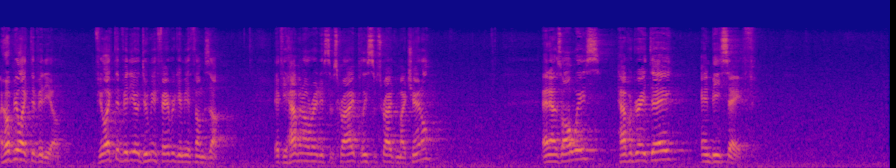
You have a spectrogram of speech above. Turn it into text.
I hope you liked the video. If you liked the video, do me a favor, give me a thumbs up. If you haven't already subscribed, please subscribe to my channel. And as always, have a great day and be safe.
